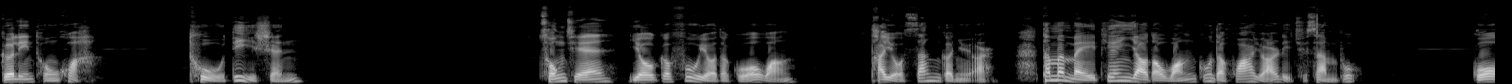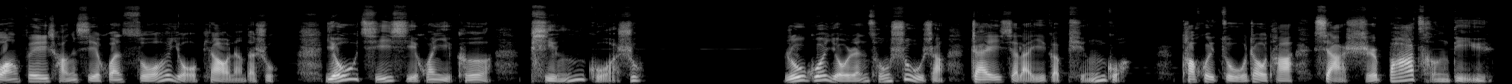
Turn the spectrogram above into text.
格林童话：土地神。从前有个富有的国王，他有三个女儿，他们每天要到王宫的花园里去散步。国王非常喜欢所有漂亮的树，尤其喜欢一棵苹果树。如果有人从树上摘下来一个苹果，他会诅咒他下十八层地狱。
